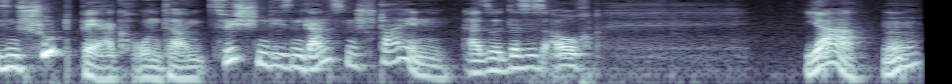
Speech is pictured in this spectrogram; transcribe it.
diesen Schuttberg runter zwischen diesen ganzen Steinen. Also das ist auch, ja, ne?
